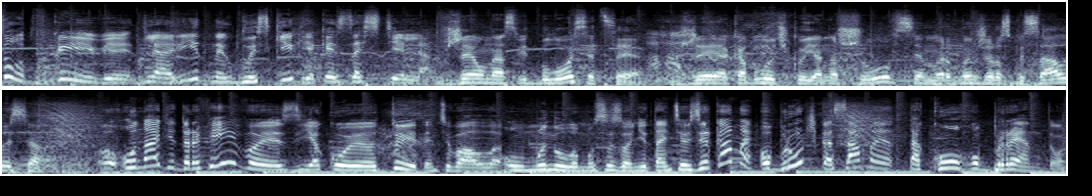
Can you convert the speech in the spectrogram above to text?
тут, в Києві, для рідних, близьких якесь застілля? Вже у нас відбулося це. Вже каблучку я ношу, все, ми, ми вже розписалися. У Наді Дорофєєвої, з якою ти танцював у минулому сезоні танців з зірками, обручка саме такого бренду.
